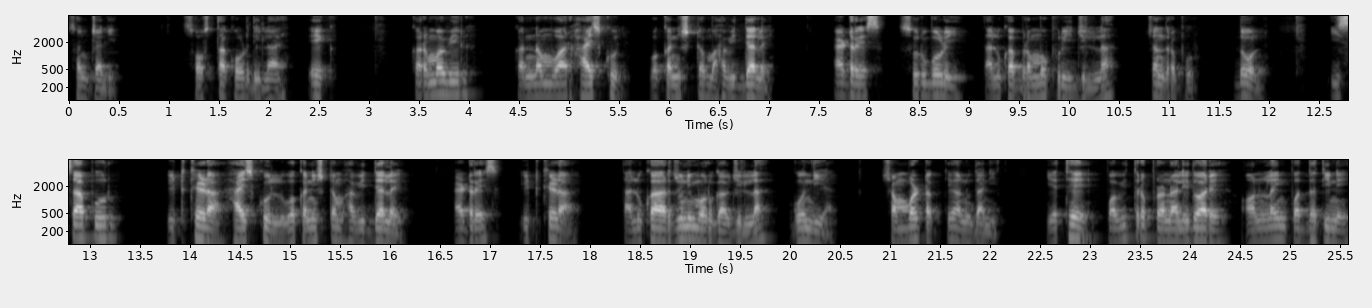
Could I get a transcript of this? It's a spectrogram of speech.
संचालित. संस्था कोड दिला आहे एक. कर्मवीर कन्नमवार हायस्कूल व कनिष्ठ महाविद्यालय. ॲड्रेस सुरबोळी तालुका ब्रह्मपुरी जिल्हा चंद्रपूर. दोन इसापूर इटखेडा हायस्कूल व कनिष्ठ महाविद्यालय. ॲड्रेस इटखेडा तालुका अर्जुनी मोरगाव जिल्हा गोंदिया. शंभर टक्के अनुदानित. येथे पवित्र प्रणालीद्वारे ऑनलाईन पद्धतीने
